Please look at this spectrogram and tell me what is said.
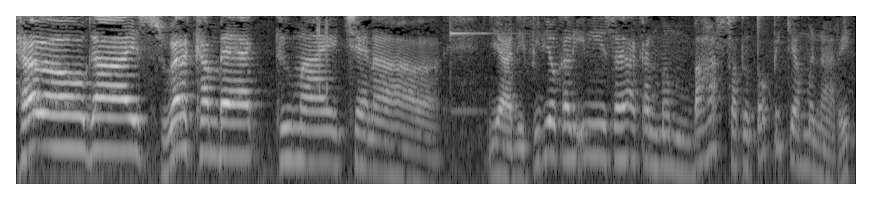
Hello guys, welcome back to my channel. Ya, di video kali ini saya akan membahas satu topik yang menarik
